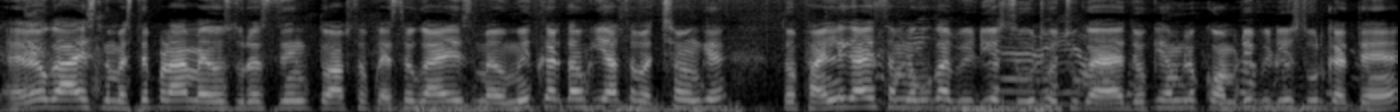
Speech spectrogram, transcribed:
हेलो गाइस नमस्ते प्रणाम मैं हूँ सूरज सिंह। तो आप सब कैसे हो गाइस मैं उम्मीद करता हूँ कि आप सब अच्छे होंगे। तो फाइनली गाइस हम लोगों का वीडियो शूट हो चुका है जो कि हम लोग कॉमेडी वीडियो शूट करते हैं।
